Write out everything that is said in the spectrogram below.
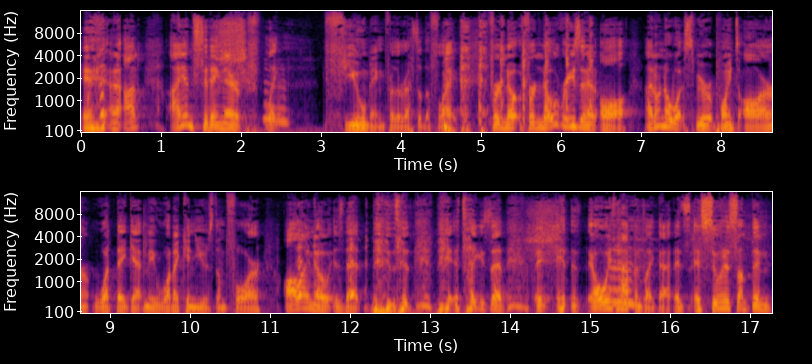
and uh, I'm I am sitting there like fuming for the rest of the flight for no for no reason at all. I don't know what spirit points are, what they get me, what I can use them for. All I know is that it's like you said, it, it, it always happens like that. It's as soon as something,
